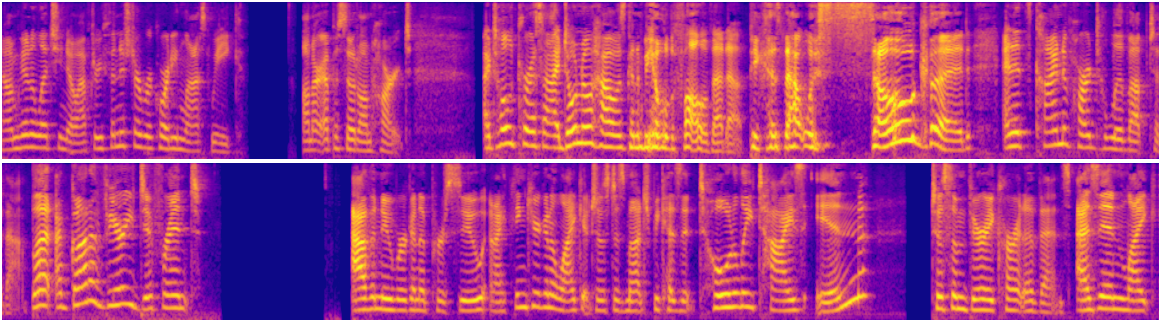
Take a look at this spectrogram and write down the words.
Now, I'm going to let you know after we finished our recording last week on our episode on heart, I told Carissa I don't know how I was going to be able to follow that up because that was so good, and it's kind of hard to live up to that. But I've got a very different avenue we're going to pursue, and I think you're going to like it just as much because it totally ties in to some very current events. As in, like,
